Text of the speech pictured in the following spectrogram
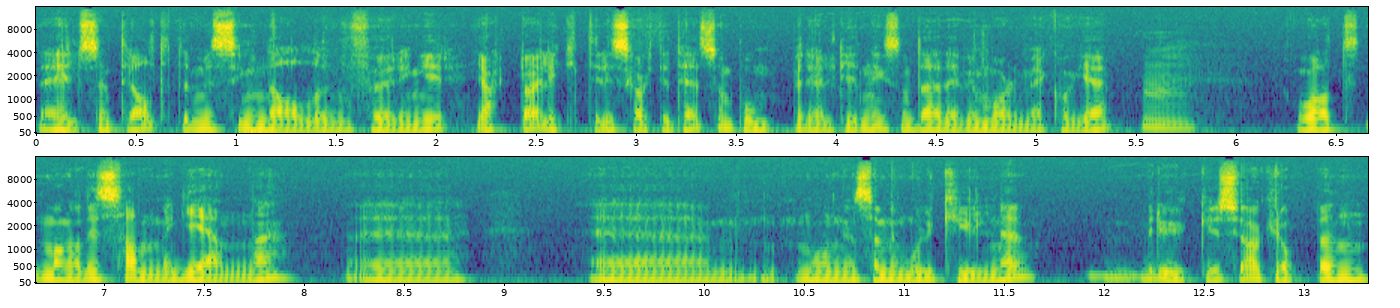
det er helt sentralt dette med signaloverføringer. Hjertet har elektrisk aktivitet som pumper hele tiden. Ikke sant? Det er det vi måler med EKG. Mm, Og at mange av de samme genene, eh, eh, mange av de samme molekylene, brukes jo av kroppen.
